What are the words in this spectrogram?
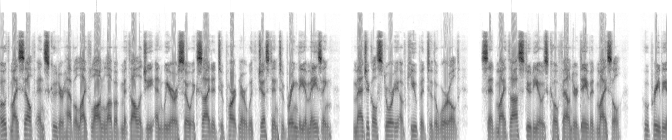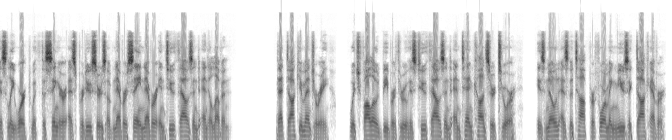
Both myself and Scooter have a lifelong love of mythology and we are so excited to partner with Justin to bring the amazing, magical story of Cupid to the world, said Mythos Studios co-founder David Maisel, who previously worked with the singer as producers of Never Say Never in 2011. That documentary, which followed Bieber through his 2010 concert tour, is known as the top performing music doc ever.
